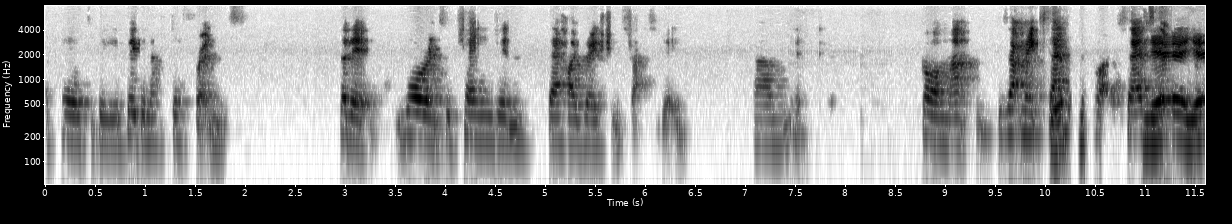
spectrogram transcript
appear to be a big enough difference that it warrants a change in their hydration strategy. Um, go on, Matt. Does that make sense? Yeah, yeah. yeah.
